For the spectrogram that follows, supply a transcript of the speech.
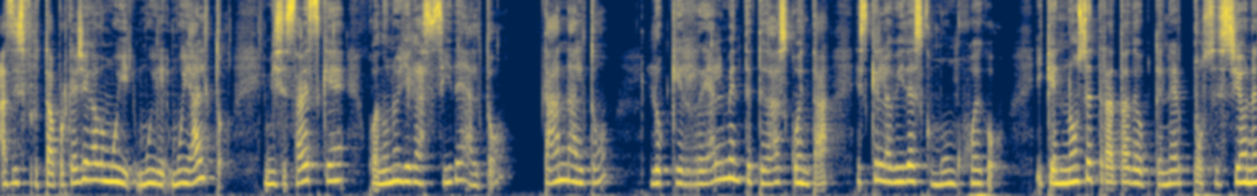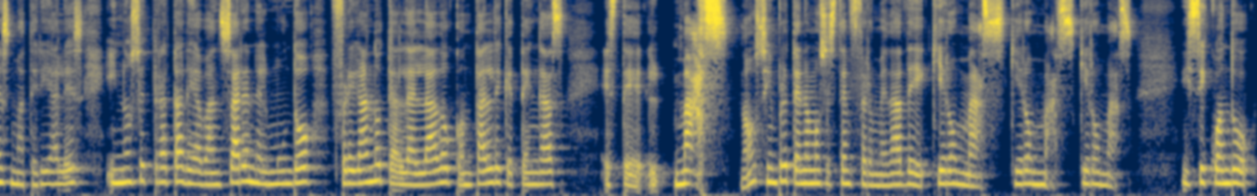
has disfrutado? Porque has llegado muy, muy, muy alto. Y me dice, ¿sabes qué? Cuando uno llega así de alto, tan alto, lo que realmente te das cuenta es que la vida es como un juego y que no se trata de obtener posesiones materiales y no se trata de avanzar en el mundo fregándote al lado con tal de que tengas este, más, ¿no? Siempre tenemos esta enfermedad de quiero más, quiero más, quiero más. Y si cuando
